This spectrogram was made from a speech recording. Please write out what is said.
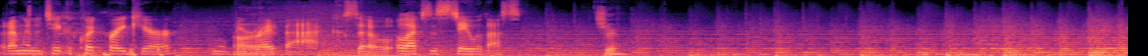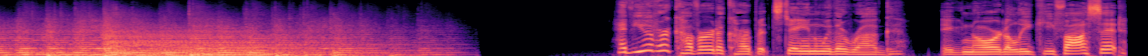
But I'm going to take a quick break here. and We'll be right. right back. So, Alexis, stay with us. Sure. Have you ever covered a carpet stain with a rug? Ignored a leaky faucet?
